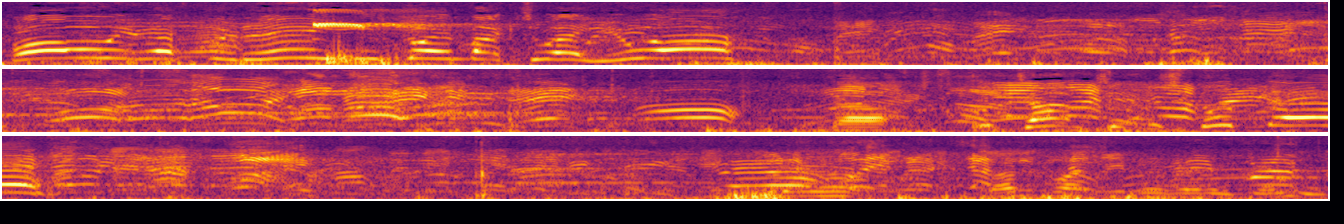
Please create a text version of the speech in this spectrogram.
Forward, referee. He's going back to where you are. No, he tapped it and stood there. It's going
